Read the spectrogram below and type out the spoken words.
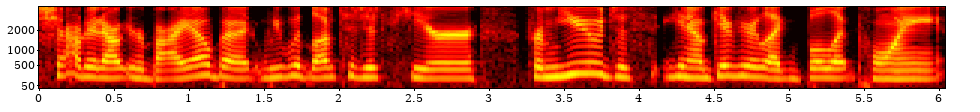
shouted out your bio, but we would love to just hear from you. Just you know, give your like bullet point.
